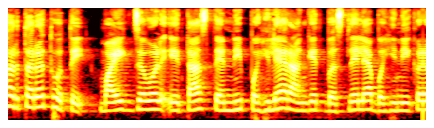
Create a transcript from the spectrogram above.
थरथरत होते. माईकजवळ येताच त्यांनी पहिल्या रांगेत बसलेल्या बहिणीकडे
